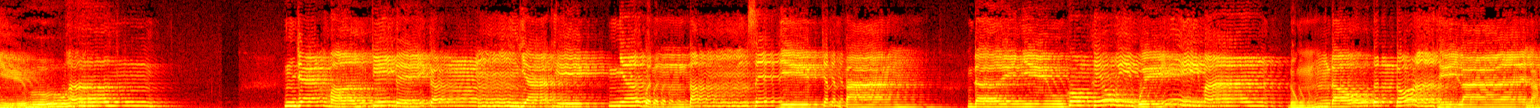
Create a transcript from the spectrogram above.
nhiều hơn. Gian mở trí để cân giả thiệt, Nhớ bình tâm xét việc chánh tàn. Đời nhiều khôn khéo quỷ mang. Đụng đâu tin đó thì là lầm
